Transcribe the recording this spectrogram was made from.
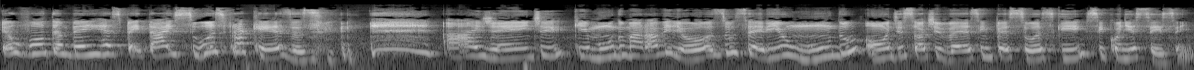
eu vou também respeitar as suas fraquezas. Ai, gente, que mundo maravilhoso seria um mundo onde só tivessem pessoas que se conhecessem.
